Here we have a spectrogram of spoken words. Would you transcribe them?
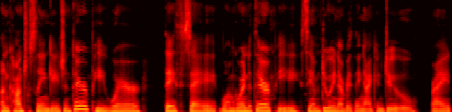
unconsciously engage in therapy where they say, Well, I'm going to therapy. See, I'm doing everything I can do. Right.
